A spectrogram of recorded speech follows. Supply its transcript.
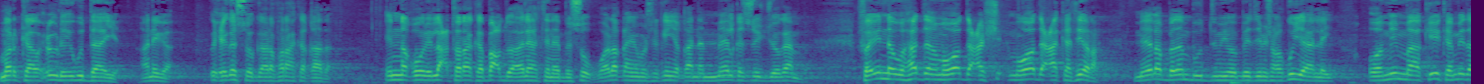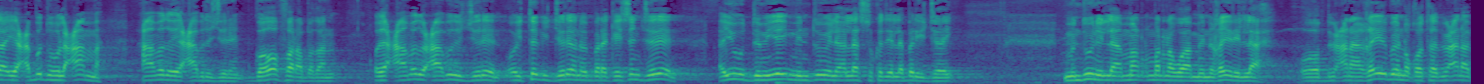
Marka wuxuu igu daaya aniga wixii iga soo gaaro faraha ka qaada. Ina qowlii lactaraaka bacdu aalihatina bisuu waa dhaqanya mushrikiin yaqaana meel kastoo joogaanba fainahu hadama mawaadica kaiira meelo badan buu dumiyey oo beedimashaq ku yaalay. Oo mimaa kii ka mid ah yacbuduhu lcaama caamadu ay caabudi jireen. Goobo fara badan oy caamadu caabudi jireen oy tegi jireen oy barakaysan jireen ayuu dumiyey min duuni ilah alla sukadii la baryi jiray. Min duuni illah marna waa min hayr illaah oo bimacnaa hayr bay noqotaa bimacnaa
